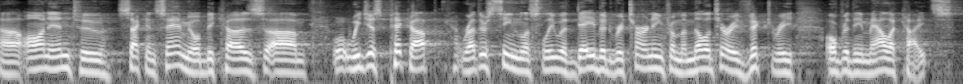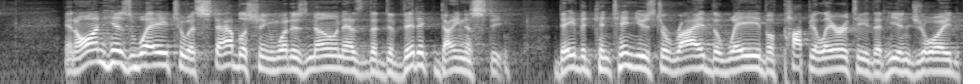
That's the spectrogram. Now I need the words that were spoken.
uh, on into 2 Samuel because um, we just pick up rather seamlessly with David returning from a military victory over the Amalekites. And on his way to establishing what is known as the Davidic dynasty, David continues to ride the wave of popularity that he enjoyed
